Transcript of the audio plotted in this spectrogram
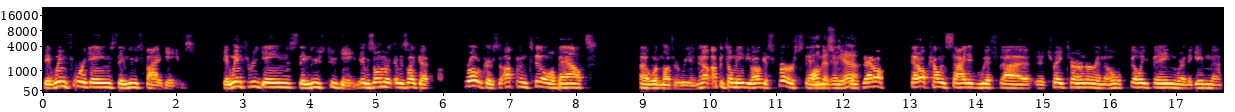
they win four games, they lose five games. They win three games, they lose two games. It was almost it was like a roller coaster up until about uh, what month are we in now? Up until maybe August first. August, and, yeah. And that all that all coincided with uh, Trea Turner and the whole Philly thing where they gave him the,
